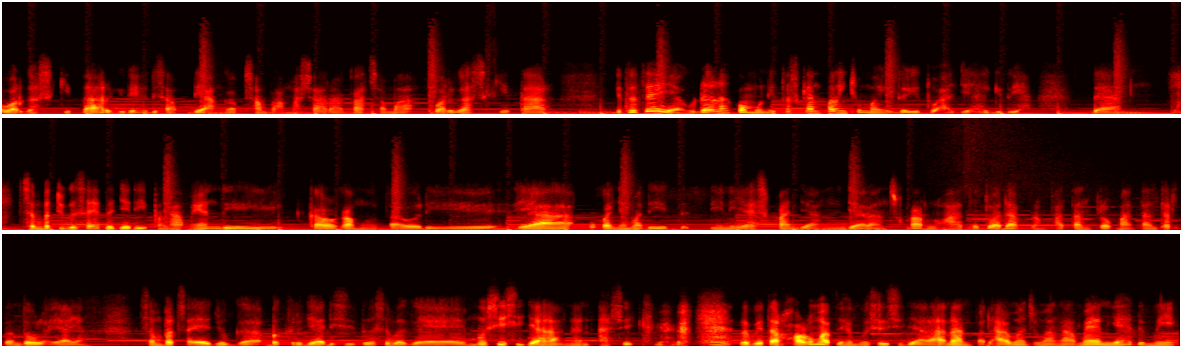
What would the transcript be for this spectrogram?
warga sekitar gitu ya dianggap sampah masyarakat sama warga sekitar. Itu teh ya udahlah komunitas kan paling cuma itu itu aja gitu ya. Dan sempat juga saya tuh jadi pengamen di kalau kamu tahu di ya pokoknya mah di ini ya sepanjang jalan Soekarno Hatta tuh ada perempatan-perempatan tertentu lah ya yang sempat saya juga bekerja di situ sebagai musisi jalanan asik. Lebih terhormat ya musisi jalanan padahal mah cuma ngamen ya demi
